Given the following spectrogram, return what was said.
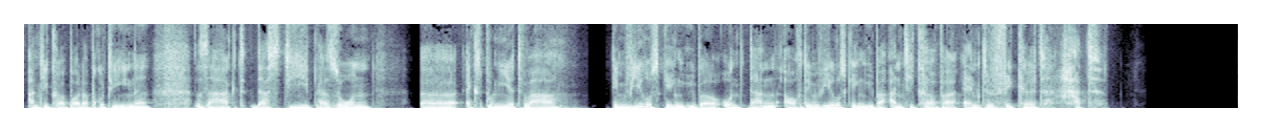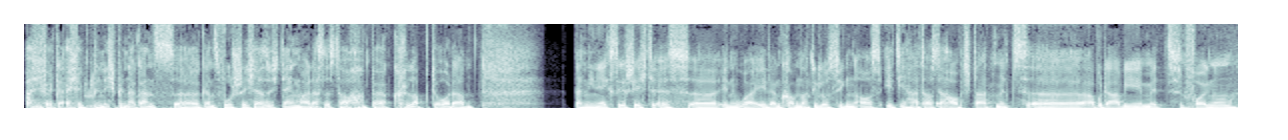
Antikörper oder Proteine sagt, dass die Person äh, exponiert war dem Virus gegenüber und dann auch dem Virus gegenüber Antikörper entwickelt hat. Also ich, bin, ich bin da ganz, äh, ganz wuschig. Also ich denke mal, das ist doch bekloppt, oder? Dann die nächste Geschichte ist äh, in UAE, dann kommen noch die Lustigen aus Etihad, aus der Hauptstadt mit äh, Abu Dhabi mit folgendem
